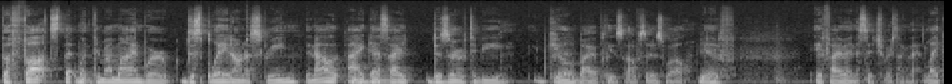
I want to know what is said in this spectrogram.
the thoughts that went through my mind were displayed on a screen, then I I guess mm-hmm. I deserve to be killed by a police officer as well. Yeah. If if I'm in a situation like that, like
